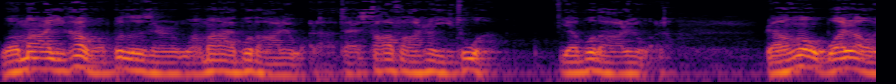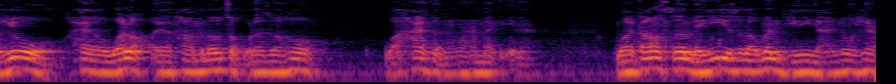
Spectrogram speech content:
我妈一看我不吱声，我妈也不搭理我了，在沙发上一坐，也不搭理我了。然后我老舅还有我姥爷他们都走了之后，我还搁那块美呢。我当时没意识到问题的严重性，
